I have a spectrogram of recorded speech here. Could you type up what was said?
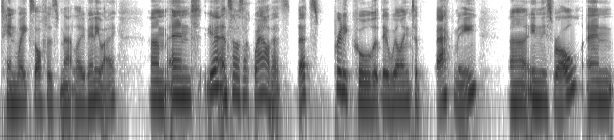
10 weeks off as mat leave anyway. Um, and yeah, and so I was like, wow, that's that's pretty cool that they're willing to back me uh, in this role. And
